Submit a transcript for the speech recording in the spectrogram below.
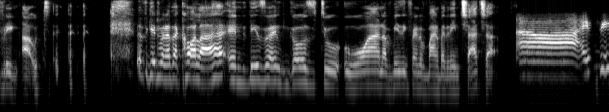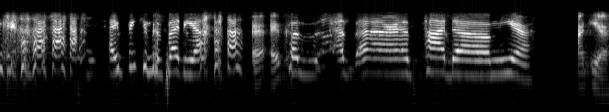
bring out. Let's get to another caller, and this one goes to one amazing friend of mine by the name Chacha. Uh, I think I think in the third year, Uh, uh, because uh, third um, year. an year.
